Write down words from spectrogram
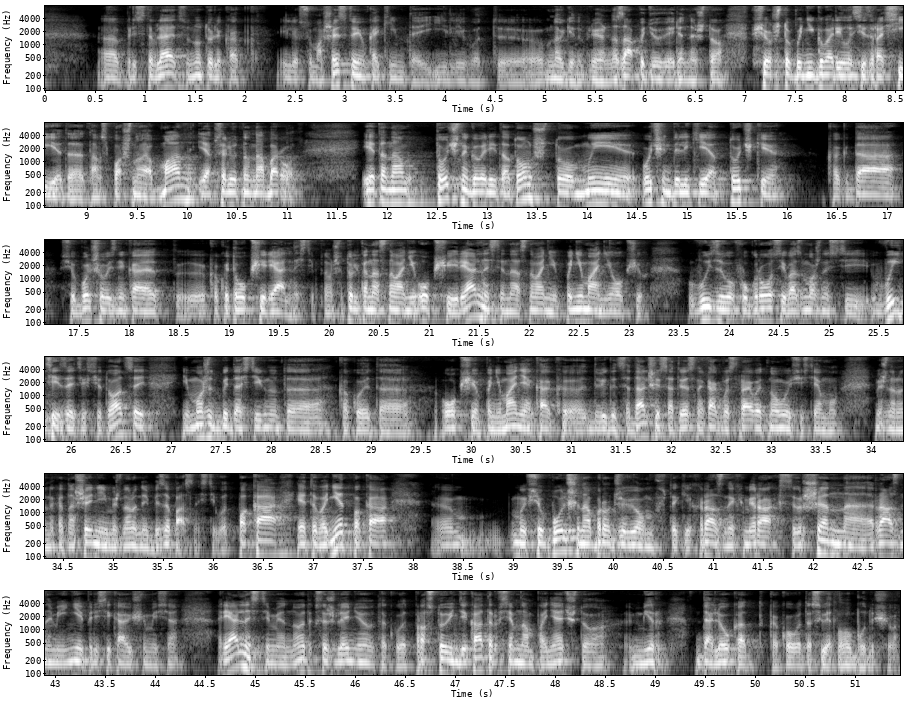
э, представляется, ну, то ли как или сумасшествием каким-то, или вот э, многие, например, на Западе уверены, что все, что бы ни говорилось из России, это там сплошной обман, и абсолютно наоборот. И это нам точно говорит о том, что мы очень далеки от точки, когда все больше возникает э, какой-то общей реальности, потому что только на основании общей реальности, на основании понимания общих вызовов, угроз и возможностей выйти из этих ситуаций и может быть достигнуто какое-то общее понимание, как э, двигаться дальше и, соответственно, как выстраивать новую систему международных отношений и международной безопасности. Вот пока этого нет, пока эм, мы все больше, наоборот, живем в таких разных мирах совершенно разными и не пересекающимися реальностями, но это, к сожалению, такой вот простой индикатор индикатор всем нам понять, что мир далек от какого-то светлого будущего.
